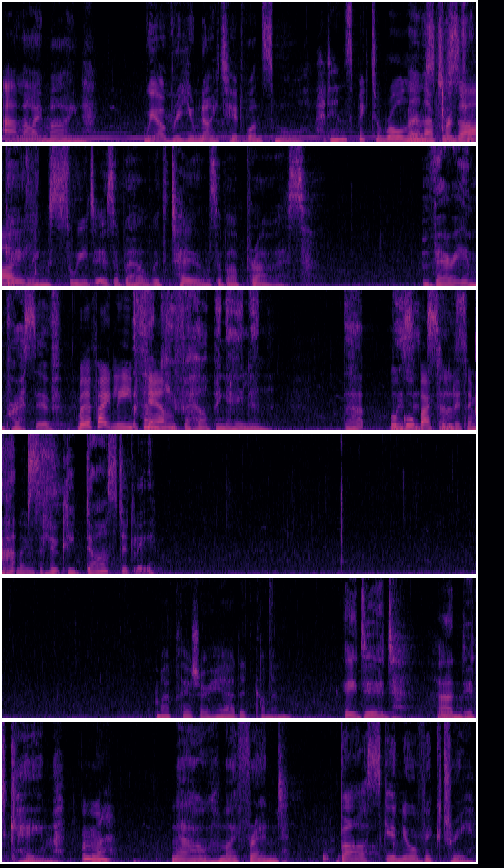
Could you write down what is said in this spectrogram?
Ally mine. We are reunited once more. I didn't speak to Rolan, I, I was just forgot. regaling sweet Isobel with tales of our prowess. Very impressive. But if I leave Thank camp, you for helping Aylin. That We'll go wizard back to the sounded same place. Absolutely dastardly. my pleasure, he had it coming. He did, and it came. Mm. Now, my friend, bask in your victory.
